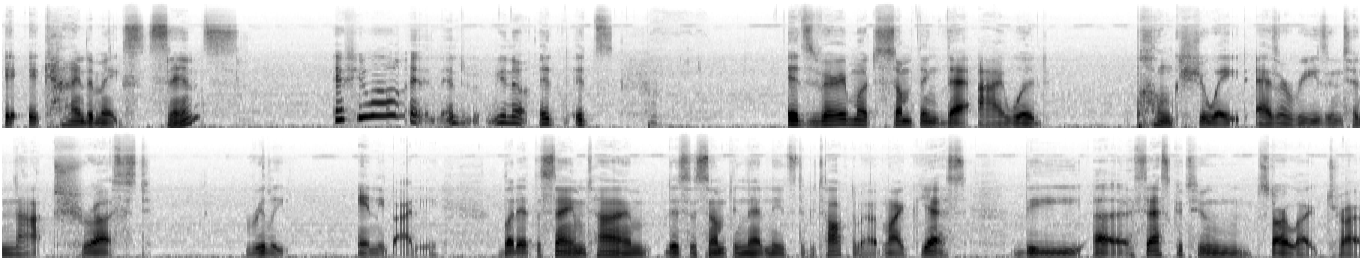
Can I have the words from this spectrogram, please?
it, it kind of makes sense, if you will. And, and you know, it it's it's very much something that I would punctuate as a reason to not trust really anybody. But at the same time, this is something that needs to be talked about. Like, yes, the uh, Saskatoon Starlight tri-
